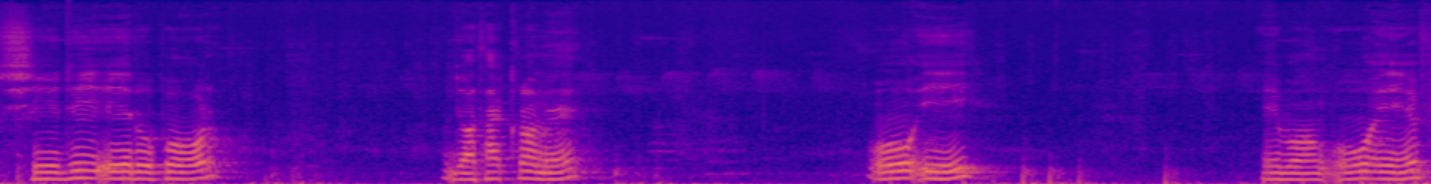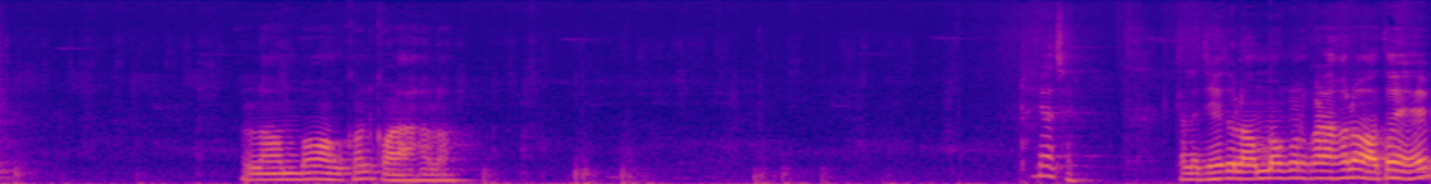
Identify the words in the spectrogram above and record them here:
সিডি এর উপর যথাক্রমে ও ই এবং ও এফ লম্ব অঙ্কন করা হলো। ঠিক আছে? তাহলে যেহেতু লম্ব অঙ্কন করা হলো, অতএব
